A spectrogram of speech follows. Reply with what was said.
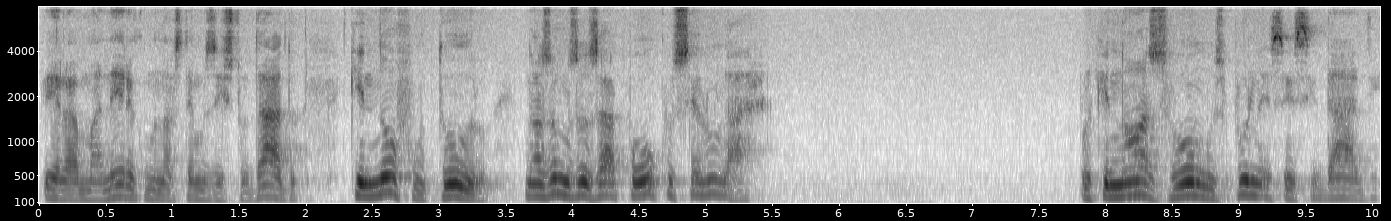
pela maneira como nós temos estudado que no futuro nós vamos usar pouco celular. Porque nós vamos, por necessidade,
